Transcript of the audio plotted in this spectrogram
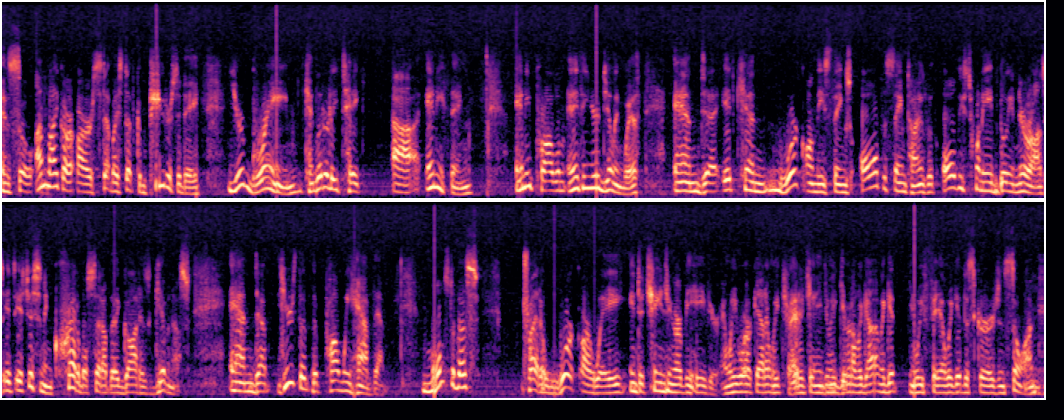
And so unlike our, our step-by-step computers today, your brain can literally take uh, anything, any problem, anything you're dealing with, and uh, it can work on these things all at the same time with all these 28 billion neurons. It's, it's just an incredible setup that God has given us. And uh, here's the, the problem we have then. Most of us try to work our way into changing our behavior. And we work at it, we try to change, and we give it all we got, and we get, we fail, we get discouraged, and so on.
